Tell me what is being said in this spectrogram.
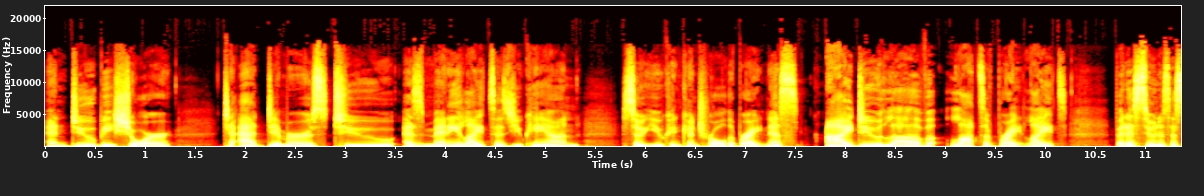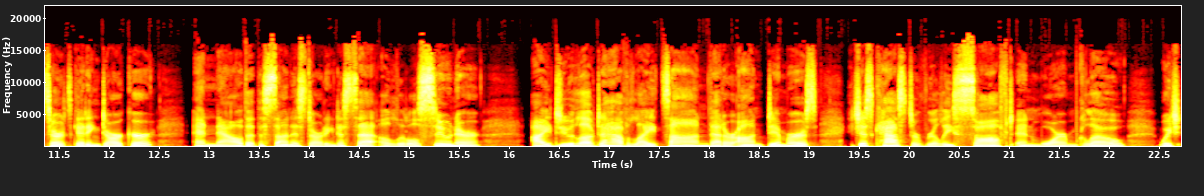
And do be sure to add dimmers to as many lights as you can so you can control the brightness. I do love lots of bright lights, but as soon as it starts getting darker, and now that the sun is starting to set a little sooner, I do love to have lights on that are on dimmers. It just casts a really soft and warm glow, which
